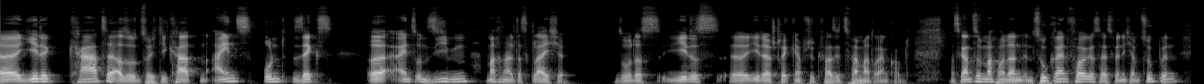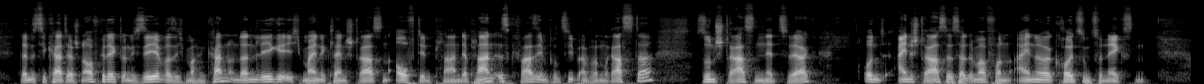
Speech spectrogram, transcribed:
äh, jede Karte, also zum Beispiel die Karten eins und sechs, äh, eins und sieben machen halt das gleiche. So dass jedes, äh, jeder Streckenabschnitt quasi zweimal drankommt. Das Ganze macht man dann in Zugreihenfolge. Das heißt, wenn ich am Zug bin, dann ist die Karte ja schon aufgedeckt und ich sehe, was ich machen kann. Und dann lege ich meine kleinen Straßen auf den Plan. Der Plan ist quasi im Prinzip einfach ein Raster, so ein Straßennetzwerk. Und eine Straße ist halt immer von einer Kreuzung zur nächsten.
